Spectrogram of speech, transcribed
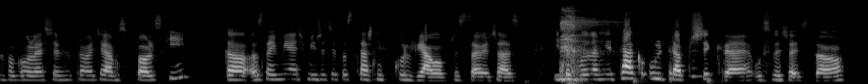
w ogóle się wyprowadziłam z Polski, to oznajmiłaś mi, że cię to strasznie wkurwiało przez cały czas. I to było dla mnie tak ultra przykre usłyszeć to,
